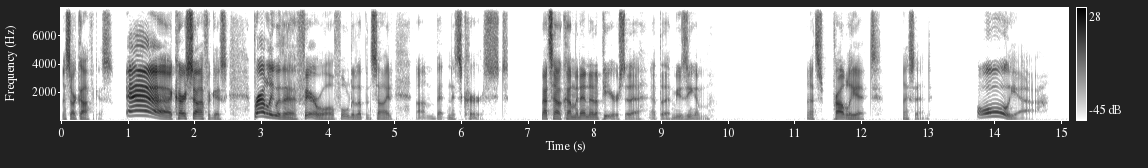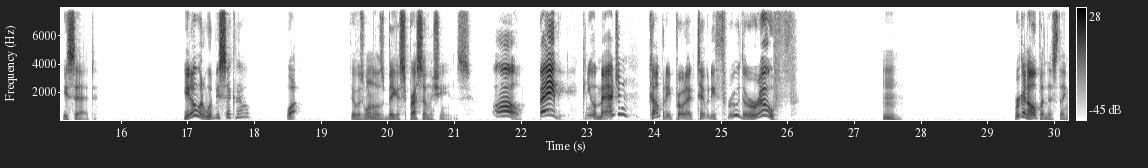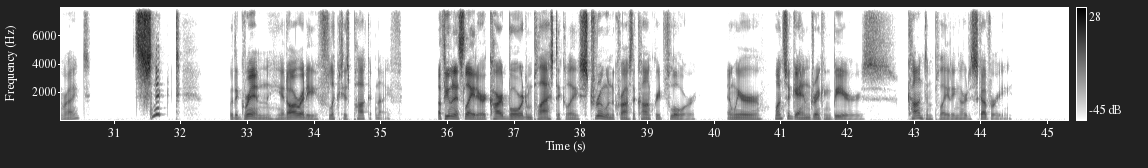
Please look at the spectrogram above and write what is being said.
A sarcophagus. Yeah, carsophagus. Probably with a pharaoh folded up inside. I'm betting it's cursed. That's how come it ended up here at, at the museum. That's probably it, I said. Oh, yeah, he said. You know what would be sick, though? What? If it was one of those big espresso machines. Oh, baby! Can you imagine? Company productivity through the roof! Hmm. We're gonna open this thing, right? Snicked! With a grin, he had already flicked his pocket knife. A few minutes later, cardboard and plastic lay strewn across the concrete floor, and we were once again drinking beers, contemplating our discovery.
